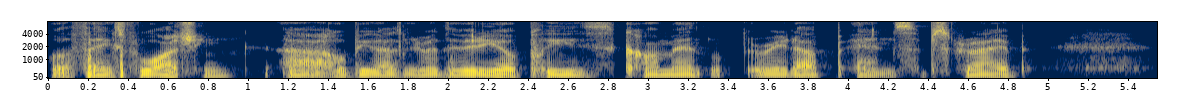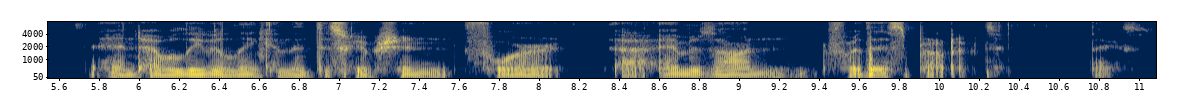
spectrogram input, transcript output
Well, thanks for watching. I uh, hope you guys enjoyed the video. Please comment, rate up, and subscribe. And I will leave a link in the description for uh, Amazon for this product. Thanks.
